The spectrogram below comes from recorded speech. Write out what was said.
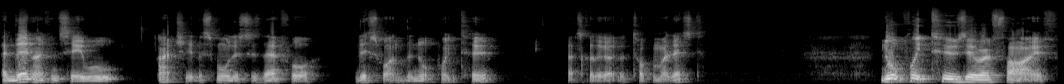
And then I can see, well, actually the smallest is therefore this one, the 0.2. That's got to go at the top of my list. 0.205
